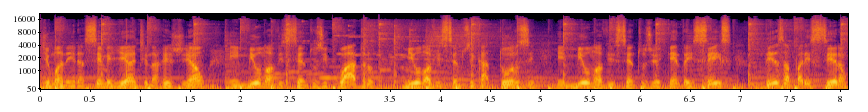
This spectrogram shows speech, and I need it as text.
de maneira semelhante na região em 1904, 1914 e 1986 desapareceram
